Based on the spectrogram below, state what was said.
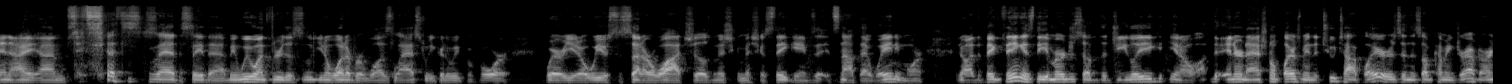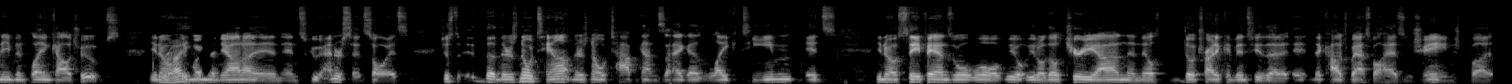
And I, I'm it's, it's sad to say that. I mean, we went through this, you know, whatever it was last week or the week before, where you know we used to set our watch those Michigan Michigan State games. It's not that way anymore. You know, the big thing is the emergence of the G League. You know, the international players. I mean, the two top players in this upcoming draft aren't even playing college hoops. You know, Right. Wembanyama and, and Scoot Henderson. So it's just the, there's no talent. There's no top Gonzaga like team. It's you know, state fans will, will, will, you know, they'll cheer you on and they'll, they'll try to convince you that it, the college basketball hasn't changed, but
